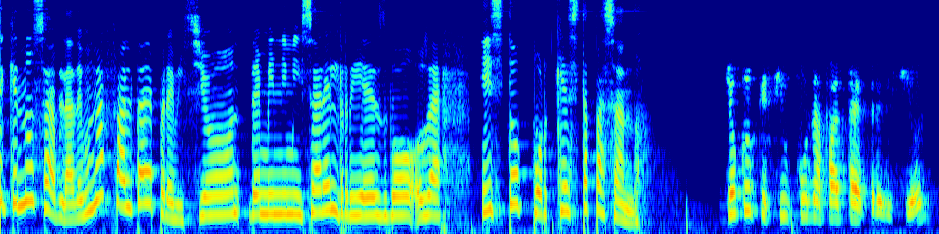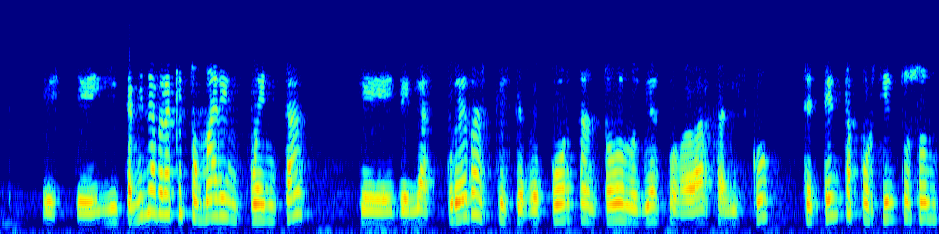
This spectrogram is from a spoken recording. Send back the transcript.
de qué nos habla? ¿De una falta de previsión, de minimizar el riesgo? O sea, ¿esto por qué está pasando? Yo creo que sí fue una falta de previsión, este, y también habrá que tomar en cuenta que de las pruebas que se reportan todos los días por Radar Jalisco, 70% son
